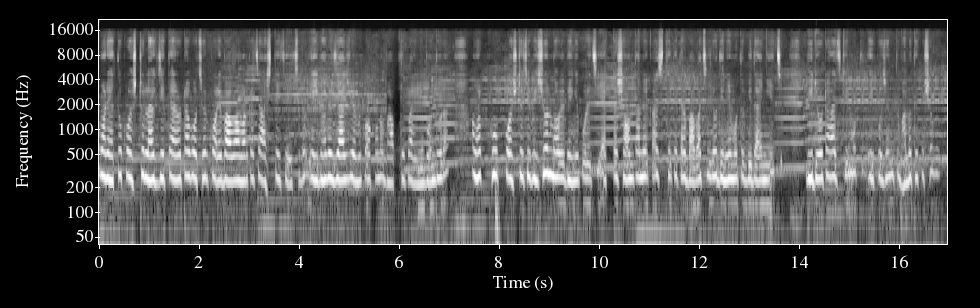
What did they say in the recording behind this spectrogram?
আমার এত কষ্ট লাগছে, তেরোটা বছর পরে বাবা আমার কাছে আসতে চেয়েছিল। এইভাবে যে আসবে আমি কখনো ভাবতে পারিনি বন্ধুরা। আমার খুব কষ্ট হচ্ছে ভীষণভাবে ভেঙে পড়েছি। একটা সন্তানের কাছ থেকে তার বাবা চিরদিনের মতো বিদায় নিয়েছে। ভিডিওটা আজকের মতো এই পর্যন্ত। ভালো থেকো সবাই।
